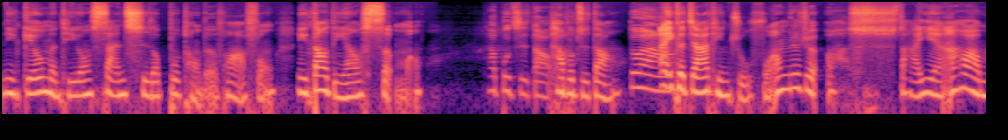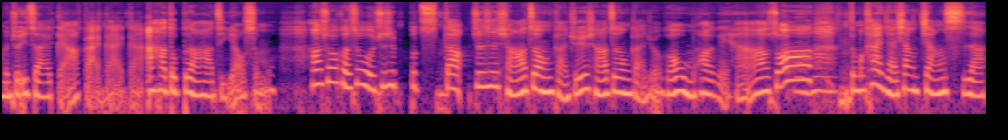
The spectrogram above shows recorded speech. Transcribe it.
你给我们提供三次都不同的画风，你到底要什么？他不知道，他不知道。对啊，一个家庭主妇，我们就觉得啊。傻眼啊！后来我们就一直在给他改改改啊，他都不知道他自己要什么。他说：“可是我就是不知道，就是想要这种感觉，就想要这种感觉。”可是我们画给他，他说：“哦，怎么看起来像僵尸啊？”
